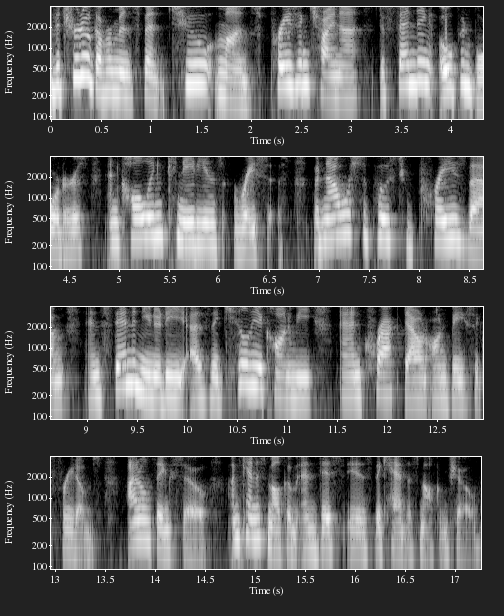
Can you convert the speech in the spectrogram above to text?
The Trudeau government spent two months praising China, defending open borders, and calling Canadians racist. But now we're supposed to praise them and stand in unity as they kill the economy and crack down on basic freedoms. I don't think so. I'm Candice Malcolm, and this is The Candice Malcolm Show.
